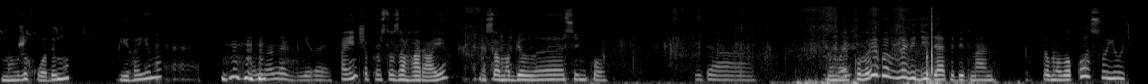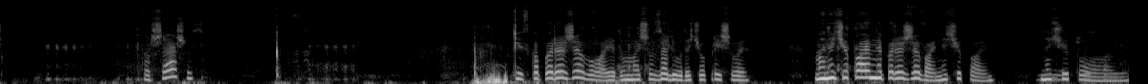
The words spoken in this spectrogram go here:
Ми вже ходимо, бігаємо, Вона не бігає. а інша просто загорає. Ми сама білесенько. Да. Думаю, коли ви вже відійдете від мене, то молоко сують, то ще щось. Кіска переживає, думає, що за люди, що прийшли. Ми не чіпаємо, не переживай, не чіпаємо. Не чіпаємо.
